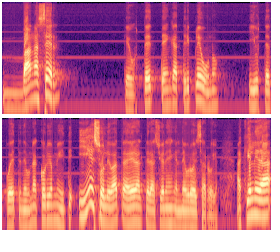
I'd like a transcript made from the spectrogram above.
Van a hacer que usted tenga triple 1 y usted puede tener una corioamnionitis y eso le va a traer alteraciones en el neurodesarrollo. ¿A quién le da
